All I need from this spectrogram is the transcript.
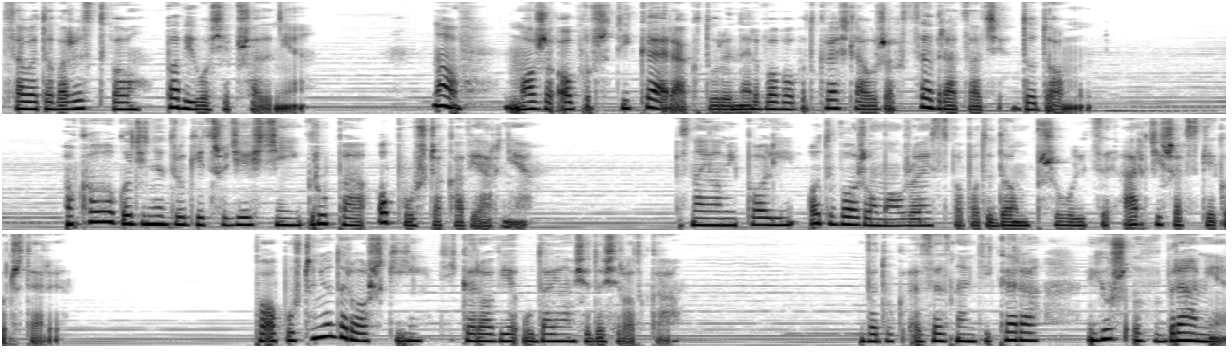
Całe towarzystwo bawiło się przednie. No, może oprócz Tikera, który nerwowo podkreślał, że chce wracać do domu. Około godziny 2.30 grupa opuszcza kawiarnię. Znajomi Poli odwożą małżeństwo pod dom przy ulicy Arciszewskiego 4. Po opuszczeniu dorożki Tikerowie udają się do środka. Według zeznań Tickera już w bramie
